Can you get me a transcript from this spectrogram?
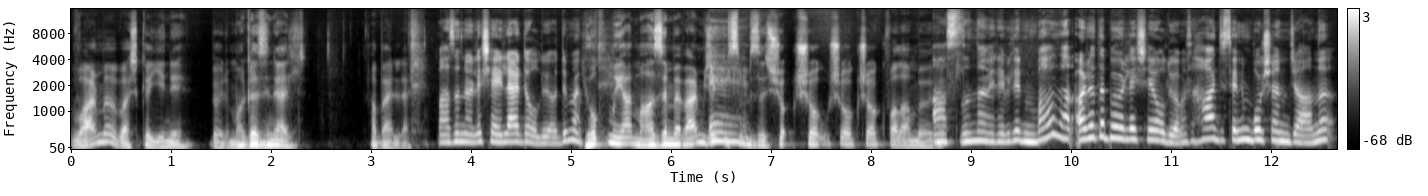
var mı başka yeni böyle magazinel haberler? Bazen öyle şeyler de oluyor değil mi? Yok mu ya malzeme vermeyecek Ee, misin bize? Şok şok şok şok falan böyle. Aslında verebilirim. Bazen arada böyle şey oluyor. Mesela hadisenin boşanacağını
